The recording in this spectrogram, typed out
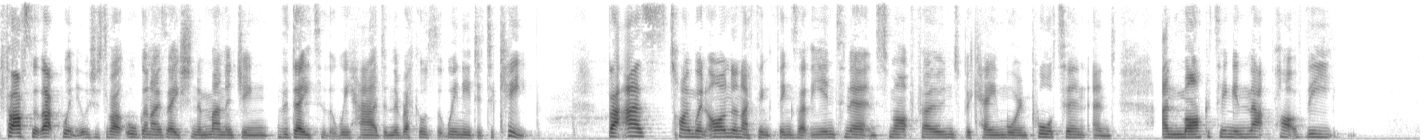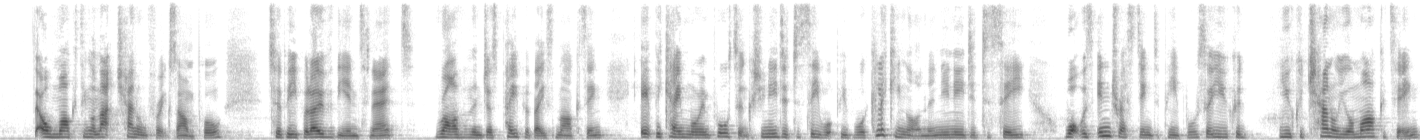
for us at that point, it was just about organisation and managing the data that we had and the records that we needed to keep. But as time went on, and I think things like the internet and smartphones became more important, and and marketing in that part of the, or marketing on that channel, for example, to people over the internet rather than just paper-based marketing, it became more important because you needed to see what people were clicking on, and you needed to see what was interesting to people, so you could you could channel your marketing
